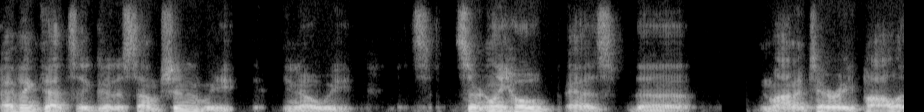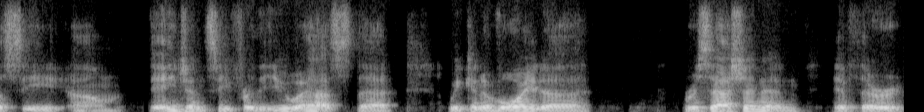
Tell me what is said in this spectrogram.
I think that's a good assumption. We, you know, we certainly hope as the monetary policy um, agency for the U.S. that we can avoid a recession, and if there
